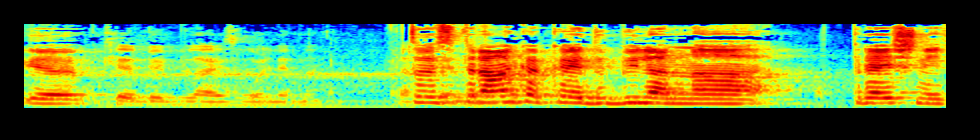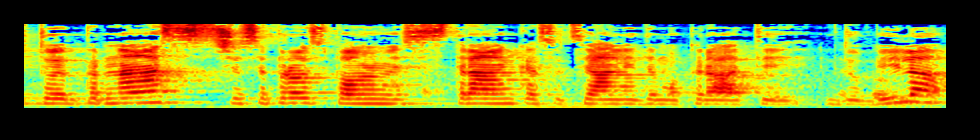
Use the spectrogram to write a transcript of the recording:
Je- ki bi bila izvoljena. To je stranka, ki je dobila na prejšnjih, to je pri nas, če se prav spomnim, je stranka Socialni demokrati dobila.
